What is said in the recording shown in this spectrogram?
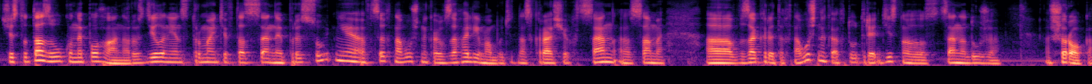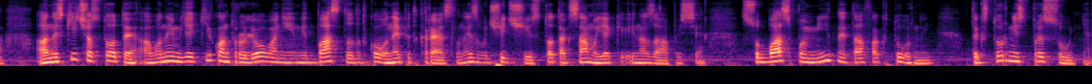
Частота звуку непогана. Розділення інструментів та сцени присутні. В цих навушниках взагалі, мабуть, одна з кращих сцен саме в закритих навушниках. Тут дійсно сцена дуже широка. А низькі частоти, а вони м'які контрольовані, мідбас додатково не підкреслений, звучить чисто, так само, як і на записі. Суббас помітний та фактурний, текстурність присутня.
